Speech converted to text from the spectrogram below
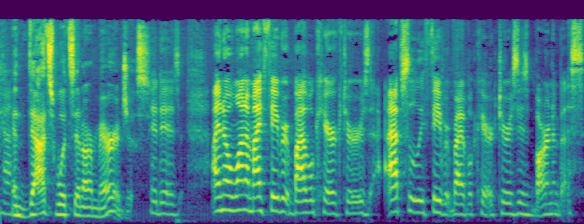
Yeah. and that's what's in our marriages. It is. I know one of my favorite Bible characters, absolutely favorite Bible characters, is Barnabas.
